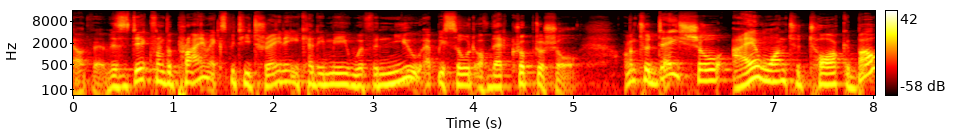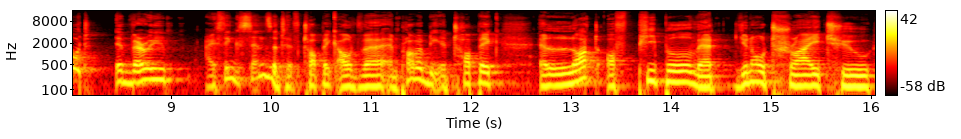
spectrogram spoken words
out there. This is Dirk from the Prime XBT Trading Academy with a new episode of That Crypto Show. On today's show, I want to talk about a very, I think, sensitive topic out there and probably a topic a lot of people that, you know, try to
